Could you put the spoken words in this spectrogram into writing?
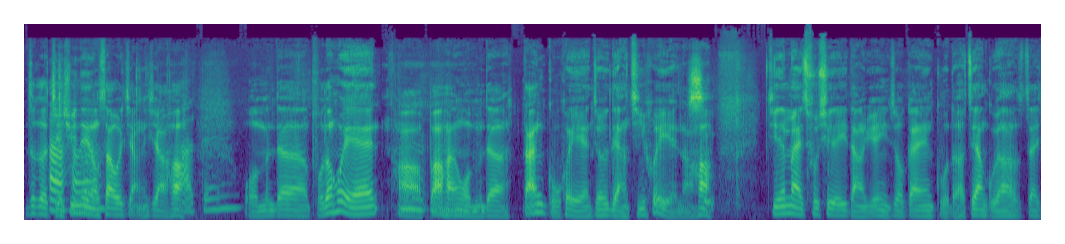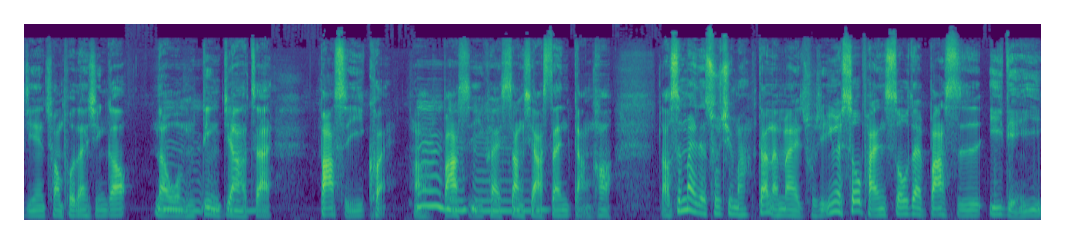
这个简讯内容稍微讲一下哈。好的。我们的普通会员好，包含我们的单股会员，就是两级会员了哈。今天卖出去的一档元宇宙概念股的，这样股票在今天创破断新高。那我们定价在八十一块啊，八十一块上下三档哈，老师卖得出去吗？当然卖得出去，因为收盘收在八十一点一，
